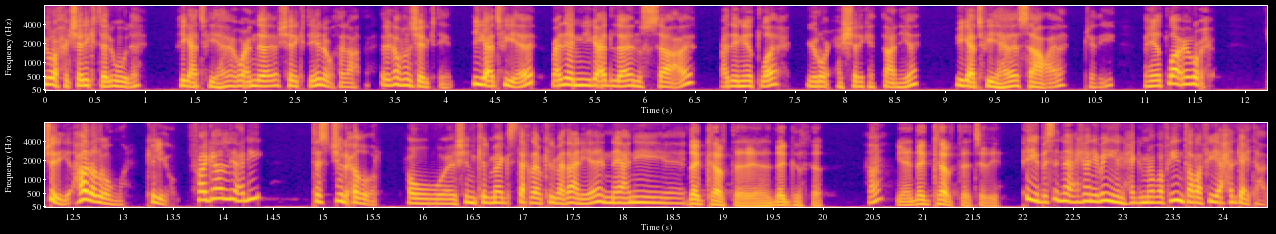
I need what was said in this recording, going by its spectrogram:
يروح حق شركته الأولى يقعد فيها هو عنده شركتين أو ثلاثة افضل شركتين يقعد فيها بعدين يقعد له نص ساعة بعدين يطلع يروح الشركة الثانية يقعد فيها ساعة كذي بعدين يطلع يروح كذي. هذا يومه كل يوم. فقال يعني تسجيل حضور. أو شنو كلمة استخدم كلمة ثانية إنه يعني دقرته يعني دقرته ها؟ يعني دقرته كذي. إي بس إنه عشان يبين حق الموظفين ترى في أحد قاعد يتابع.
